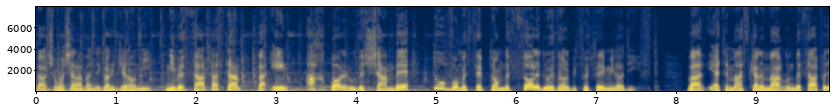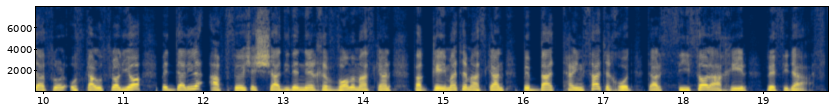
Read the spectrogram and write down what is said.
بر شما شنوندگان گرامی نیو سرد هستم و این اخبار روز شنبه دوم سپتامبر سال 2023 میلادی است وضعیت مسکن مقرون به صرفه در استرالیا به دلیل افزایش شدید نرخ وام مسکن و قیمت مسکن به بدترین سطح خود در سی سال اخیر رسیده است.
